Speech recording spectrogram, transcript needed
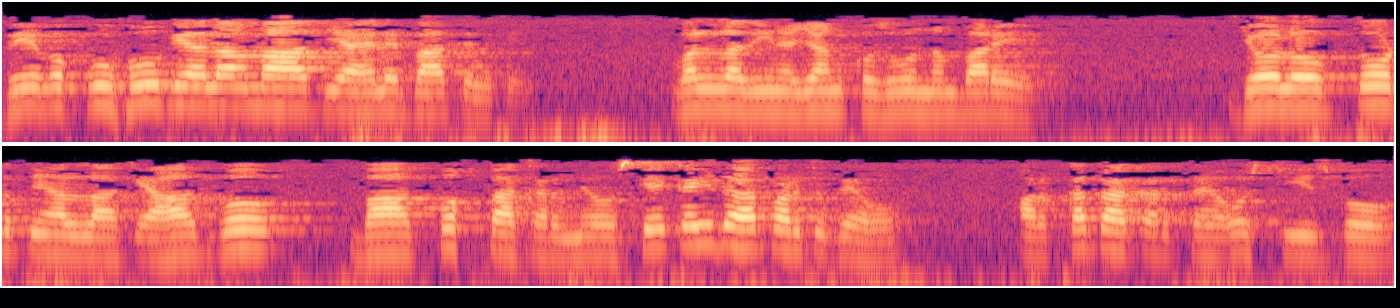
بے وقوفوں کے علامات یا اہل باطل کے۔ ولدین جن قزون نمبر ایک جو لوگ توڑتے ہیں اللہ کے ہاتھ کو، بات پختہ کرنے اس کے کئی دفعہ پڑھ چکے ہو اور قطع کرتے ہیں اس چیز کو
